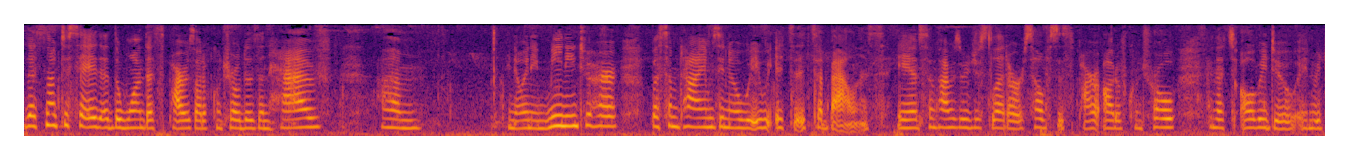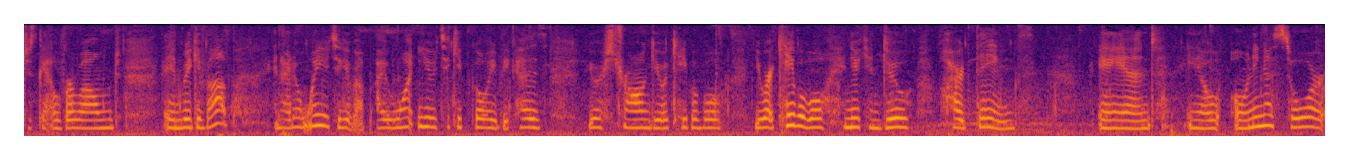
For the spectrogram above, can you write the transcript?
that's not to say that the one that spirals out of control doesn't have, um, you know, any meaning to her. But sometimes, you know, we, we, it's it's a balance, and sometimes we just let ourselves spiral out of control, and that's all we do, and we just get overwhelmed, and we give up. And I don't want you to give up. I want you to keep going because you're strong, you are capable, you are capable, and you can do hard things. And you know, owning a store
